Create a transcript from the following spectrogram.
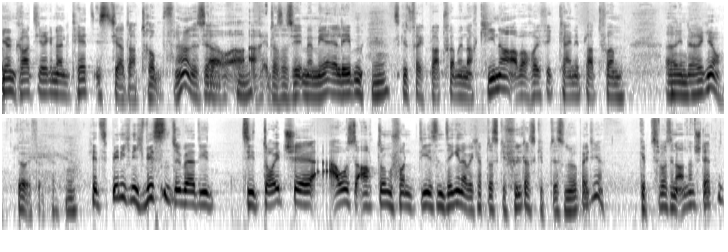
Ja, und gerade die Regionalität ist ja der Trumpf. Ne? Das ist ja, ja. Auch, auch, etwas, was wir immer mehr erleben. Mhm. Es gibt vielleicht Plattformen nach China, aber häufig kleine Plattformen äh, in der Region. So ist es. Ja. Jetzt bin ich nicht wissend über die, die deutsche Ausartung von diesen Dingen, aber ich habe das Gefühl, das gibt es nur bei dir. Gibt es was in anderen Städten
